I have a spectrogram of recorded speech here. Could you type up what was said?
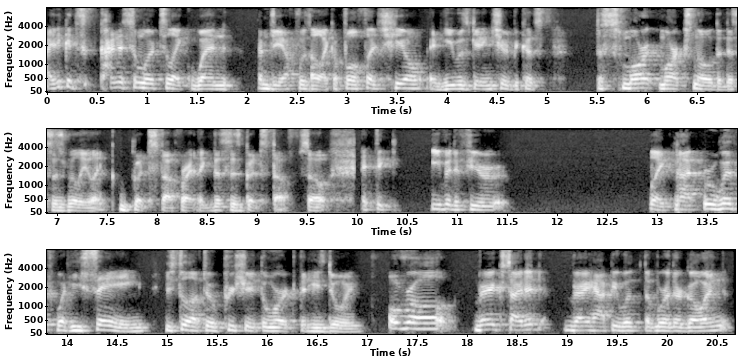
I think it's kind of similar to like when MJF was uh, like a full fledged heel and he was getting cheered because the smart marks know that this is really like good stuff, right? Like this is good stuff. So I think even if you're like not with what he's saying, you still have to appreciate the work that he's doing. Overall, very excited, very happy with the, where they're going.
